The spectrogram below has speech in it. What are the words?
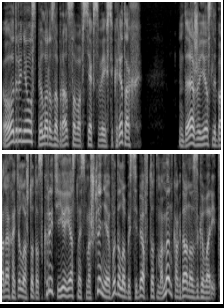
Одри не успела разобраться во всех своих секретах. Даже если бы она хотела что-то скрыть, ее ясность мышления выдала бы себя в тот момент, когда она заговорит.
